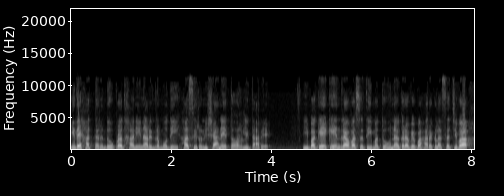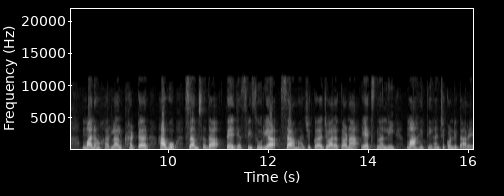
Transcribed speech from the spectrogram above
ಇದೇ ಹತ್ತರಂದು ಪ್ರಧಾನಿ ನರೇಂದ್ರ ಮೋದಿ ಹಸಿರು ನಿಶಾನೆ ತೋರಲಿದ್ದಾರೆ. ಈ ಬಗ್ಗೆ ಕೇಂದ್ರ ವಸತಿ ಮತ್ತು ನಗರ ವ್ಯವಹಾರಗಳ ಸಚಿವ ಮನೋಹರ್ ಲಾಲ್ ಖಟ್ಟರ್ ಹಾಗೂ ಸಂಸದ ತೇಜಸ್ವಿ ಸೂರ್ಯ ಸಾಮಾಜಿಕ ಜಾಲತಾಣ ಎಕ್ಸ್ನಲ್ಲಿ ಮಾಹಿತಿ ಹಂಚಿಕೊಂಡಿದ್ದಾರೆ.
